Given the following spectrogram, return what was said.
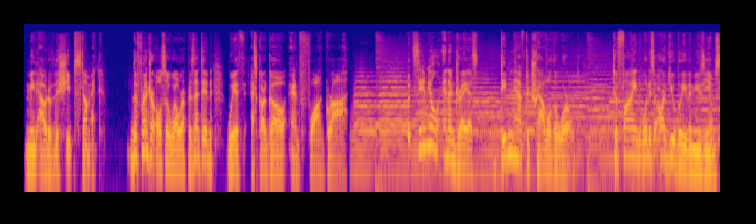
made out of the sheep's stomach. The French are also well represented with escargot and foie gras. But Samuel and Andreas didn't have to travel the world to find what is arguably the museum's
